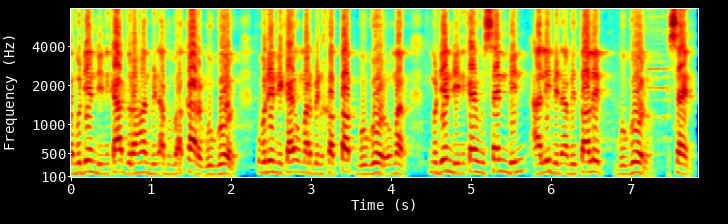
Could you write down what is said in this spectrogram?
Kemudian dinikahi Abdurrahman bin Abu Bakar gugur. Kemudian dinikahi Umar bin Khattab gugur, Umar. Kemudian dinikahi Husain bin Ali bin Abi Talib gugur, Husain.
